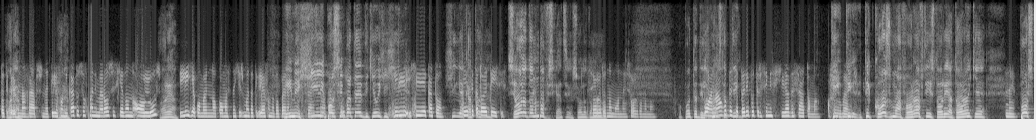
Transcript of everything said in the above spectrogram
το ότι Ωραία. πρέπει να γράψουν. Τηλεφωνικά τους έχουμε ενημερώσει σχεδόν όλους. Ωραία. Λίγοι απομένουν ακόμα. Συνεχίζουμε τα τηλέφωνα εδώ πέρα. Είναι με τους, ε, χίλιοι, πώς συναδέλφους. είπατε, δικαιούχοι χίλιοι. 1100. 1100 1100 ναι. αιτήσεις. Σε όλο το νομό, φυσικά, έτσι. Σε όλο το Σε όλο νομό. το νομό, ναι, σε όλο το νομό. Οπότε Που αντιλαμβάνεστε ανάγονται τι, σε περίπου 3.500 άτομα. τι, ωφελουμένους. τι, τι κόσμο αφορά αυτή η ιστορία τώρα και Ναι. πώς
